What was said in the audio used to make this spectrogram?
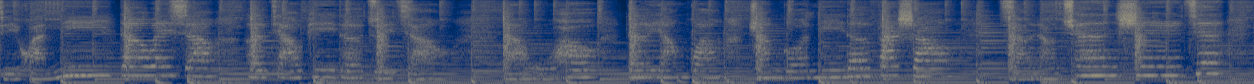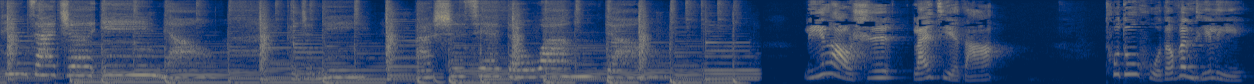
喜欢你的微笑和调皮的嘴角，那午后的阳光穿过你的发梢，想让全世界停在这一秒，跟着你把世界都忘掉。李老师来解答，突突虎的问题里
